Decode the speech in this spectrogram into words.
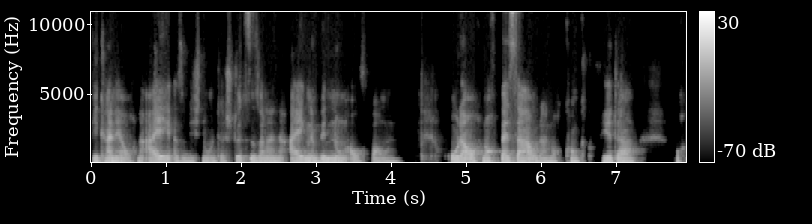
Wie kann er auch eine, also nicht nur unterstützen, sondern eine eigene Bindung aufbauen? Oder auch noch besser oder noch konkreter, auch,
